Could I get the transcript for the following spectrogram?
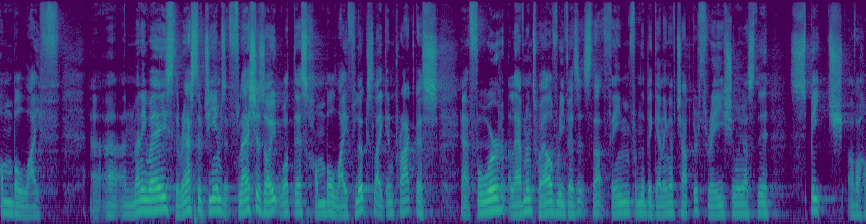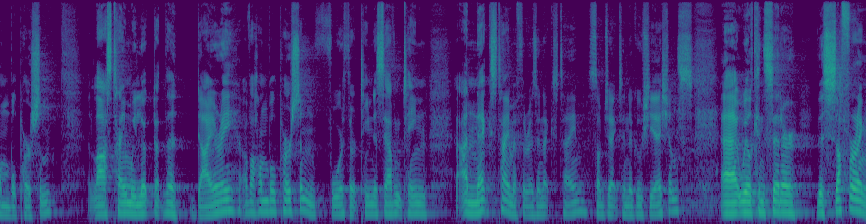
humble life uh, uh, in many ways, the rest of James, it fleshes out what this humble life looks like in practice. Uh, 4, 11, and 12 revisits that theme from the beginning of chapter 3, showing us the speech of a humble person. Last time we looked at the diary of a humble person, 413 to 17. And next time, if there is a next time, subject to negotiations, uh, we'll consider the suffering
